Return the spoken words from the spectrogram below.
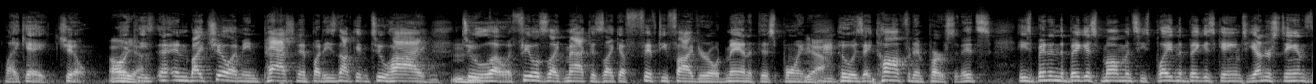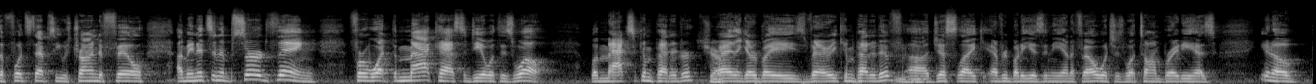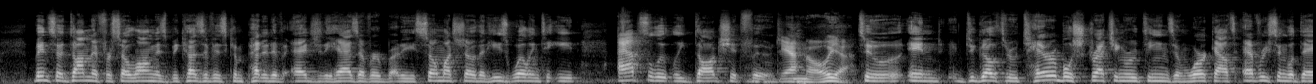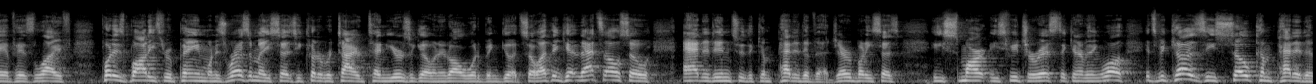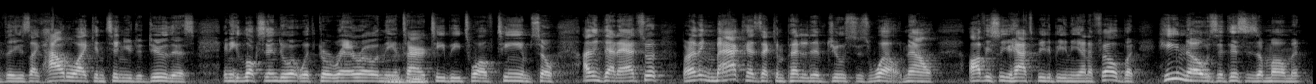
like, hey, chill. Oh, like yeah. He's, and by chill, I mean passionate, but he's not getting too high, Mm-hmm. too low. It feels like Mac is like a 55 year old man at this point, Yeah. who is a confident person. It's he's been in the biggest moments, he's played in the biggest games, he understands the footsteps he was trying to fill. I mean, it's an absurd thing for what the Mac has to deal with as well. But Mac's a competitor. Sure. Right? I think everybody's very competitive, uh, just like everybody is in the NFL, which is what Tom Brady has, you know, been so dominant for so long is because of his competitive edge that he has over everybody. So much so that he's willing to eat absolutely dog shit food. Yeah. No, yeah. To and to go through terrible stretching routines and workouts every single day of his life, put his body through pain when his resume says he could have retired 10 years ago and it all would have been good. So I think that's also added into the competitive edge. Everybody says he's smart, he's futuristic and everything. Well, it's because he's so competitive that he's like, how do I continue to do this? And he looks into it with Guerrero and the mm-hmm. entire TB12 team. So I think that adds to it. But I think Mac has that competitive juice as well. Now, obviously you have to be to be in the NFL, but he knows that this is a moment.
